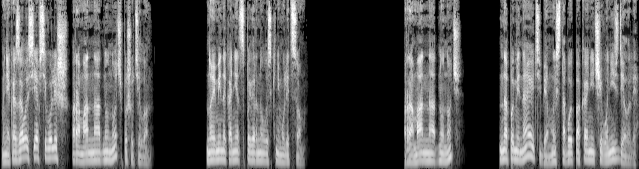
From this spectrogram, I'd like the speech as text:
Мне казалось, я всего лишь роман на одну ночь, пошутил он. Но Эми наконец повернулась к нему лицом. Роман на одну ночь? Напоминаю тебе, мы с тобой пока ничего не сделали.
